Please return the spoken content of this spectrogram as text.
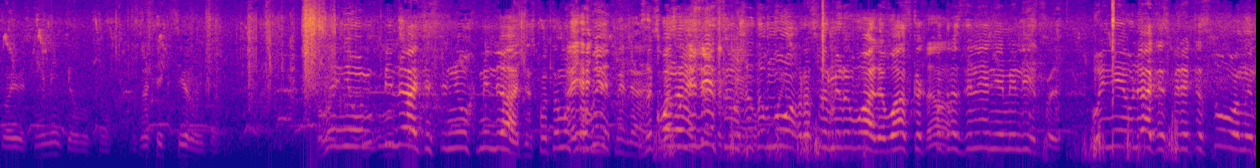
свою снимите лучше, зафиксируйте. Вы не умиляйтесь и не ухмеляйтесь, потому А что вы ухмыляюсь. закон о Вы знаете, милиции уже давно расформировали вас как Да. подразделение милиции. Вы не являетесь переаттестованным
